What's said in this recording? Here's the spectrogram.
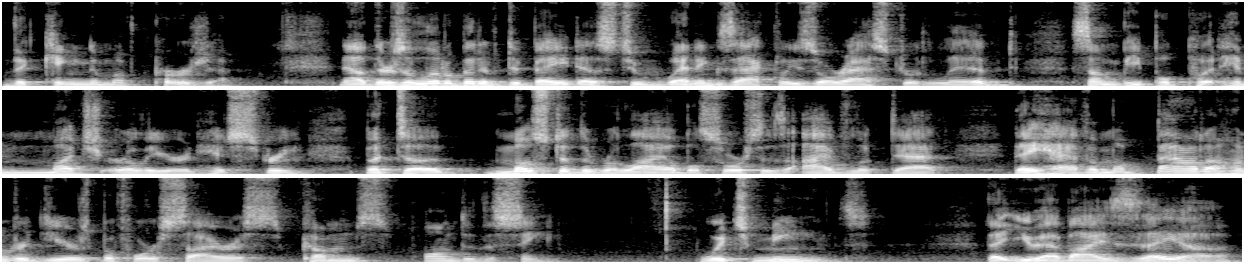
the kingdom of Persia. Now, there's a little bit of debate as to when exactly Zoroaster lived. Some people put him much earlier in history, but uh, most of the reliable sources I've looked at, they have him about 100 years before Cyrus comes onto the scene, which means that you have Isaiah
